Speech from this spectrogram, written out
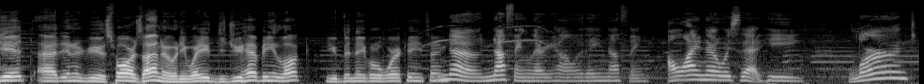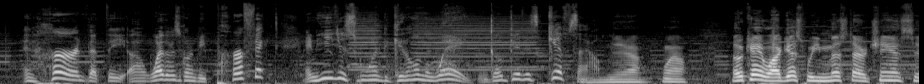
get that interview, as far as I know, anyway. Did you have any luck? You've been able to work anything? No, nothing, Larry Holiday, nothing. All I know is that he learned and heard that the uh, weather was going to be perfect, and he just wanted to get on the way and go give his gifts out. Yeah. Well, okay. Well, I guess we missed our chance to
